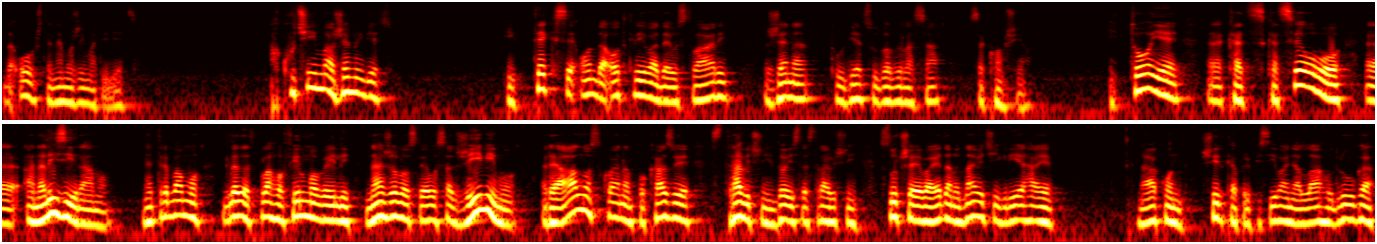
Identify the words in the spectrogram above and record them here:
da uopšte ne može imati djece. A kući ima ženu i djecu. I tek se onda otkriva da je u stvari žena tu djecu dobila sa, sa komšijom. I to je, e, kad, kad sve ovo e, analiziramo, ne trebamo gledati plaho filmove ili, nažalost, evo sad živimo realnost koja nam pokazuje stravični, doista stravični slučajeva. Jedan od najvećih grijeha je nakon širka pripisivanja Allahu druga,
